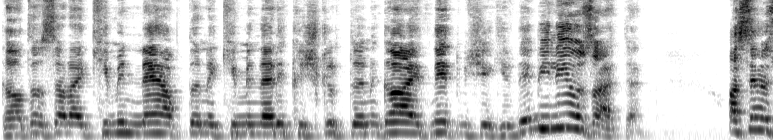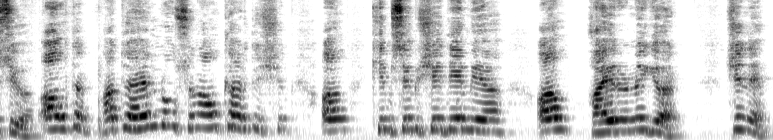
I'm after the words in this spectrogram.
Galatasaray kimin ne yaptığını, kiminleri kışkırttığını gayet net bir şekilde biliyor zaten. Asensio aldın. Hadi hayırlı olsun al kardeşim. Al. Kimse bir şey demiyor. Al. Hayrını gör. Şimdi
